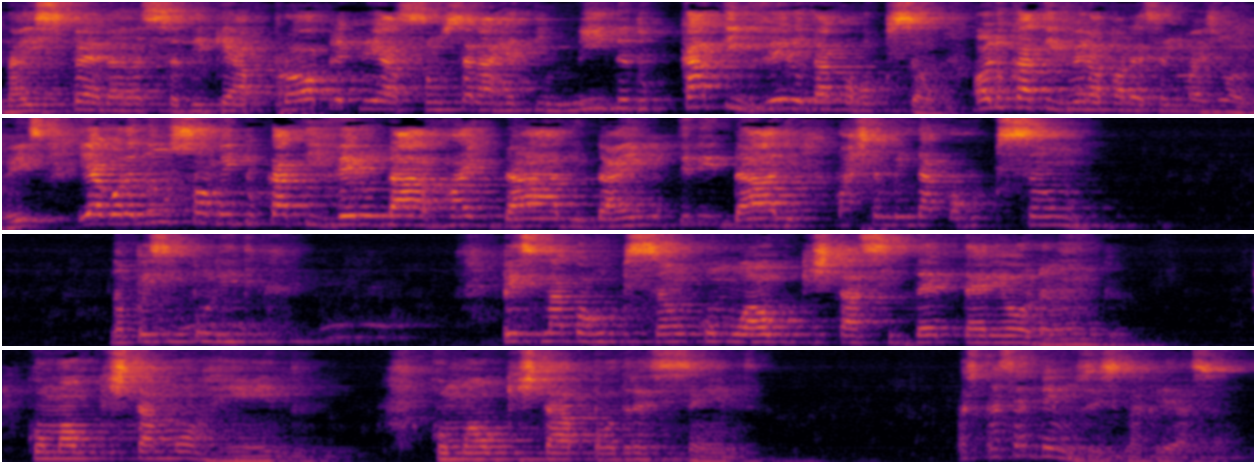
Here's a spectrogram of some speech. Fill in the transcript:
na esperança de que a própria criação será redimida do cativeiro da corrupção. Olha o cativeiro aparecendo mais uma vez. E agora, não somente o cativeiro da vaidade, da inutilidade, mas também da corrupção. Não pense em política. Pense na corrupção como algo que está se deteriorando, como algo que está morrendo, como algo que está apodrecendo. Nós percebemos isso na criação.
